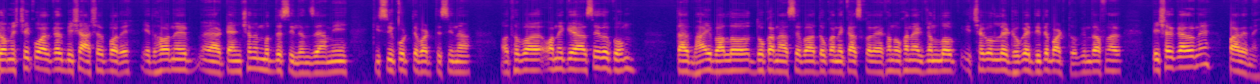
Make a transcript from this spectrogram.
ডোমেস্টিক ওয়ার্কার বিষয়ে আসার পরে এ ধরনের টেনশনের মধ্যে ছিলেন যে আমি কিছুই করতে পারতেছি না, অথবা অনেকে আছে এরকম, তার ভাই ভালো দোকান আছে বা দোকানে কাজ করে, এখন ওখানে একজন লোক ইচ্ছা করলে ঢুকে দিতে পারতো, কিন্তু আপনার পেশার কারণে পারে নাই।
